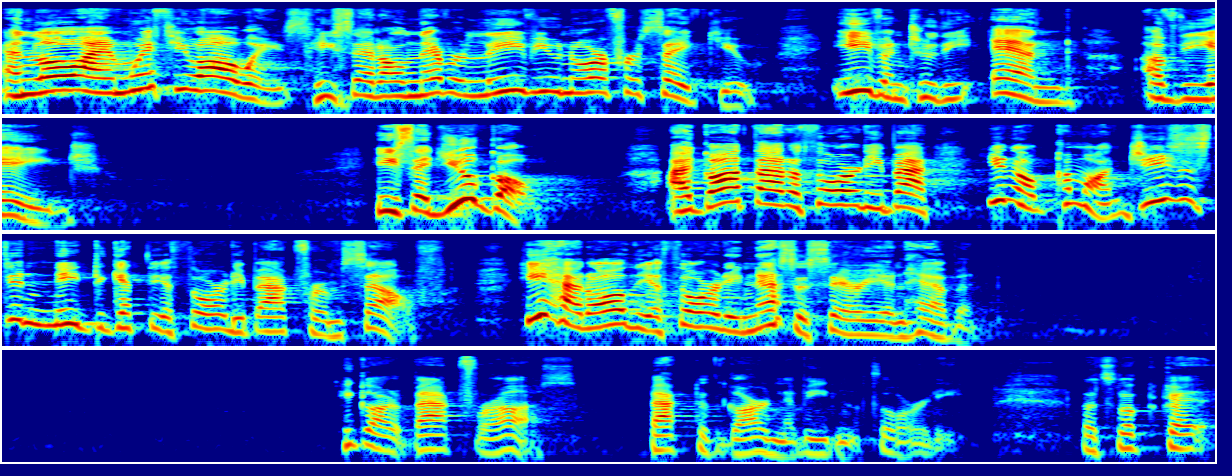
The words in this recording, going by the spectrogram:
And lo, I am with you always. He said, I'll never leave you nor forsake you, even to the end of the age. He said, You go. I got that authority back. You know, come on, Jesus didn't need to get the authority back for himself. He had all the authority necessary in heaven. He got it back for us, back to the Garden of Eden authority. Let's look at,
